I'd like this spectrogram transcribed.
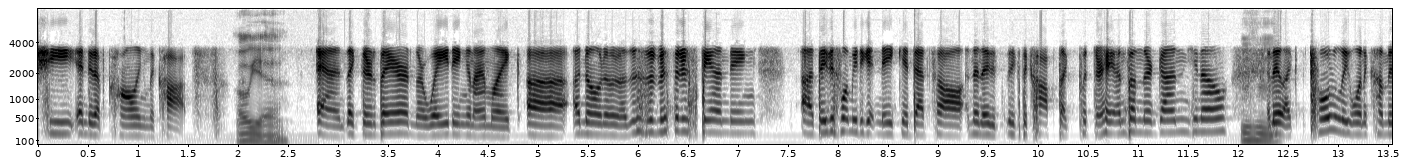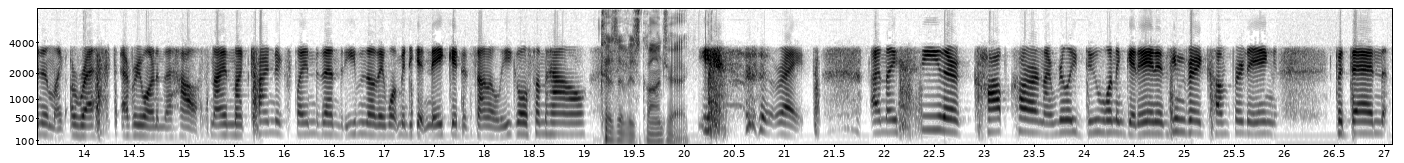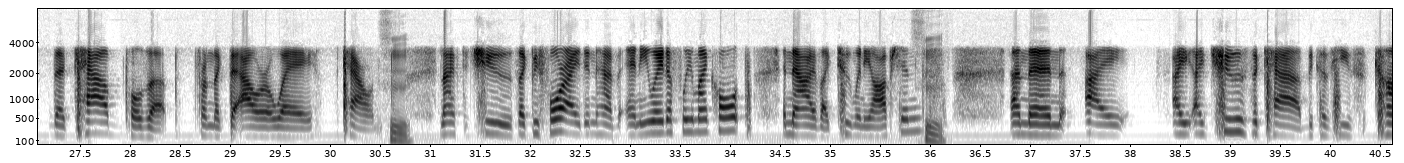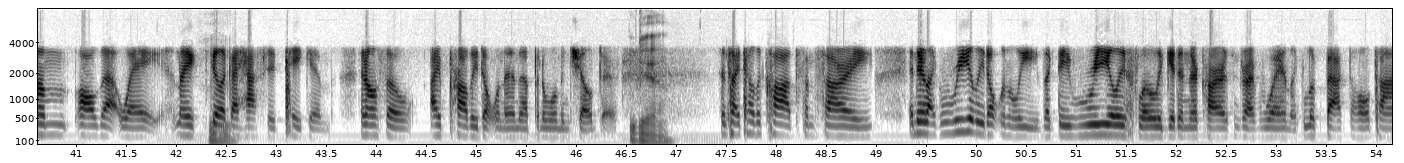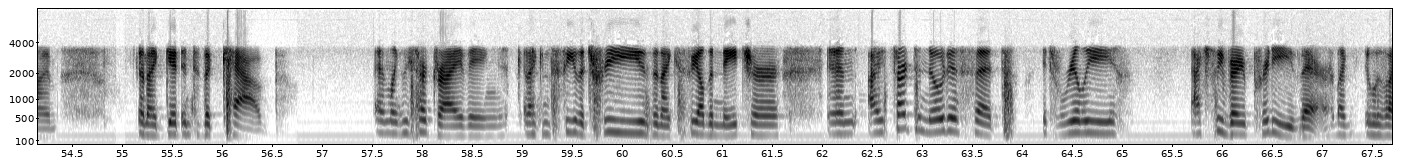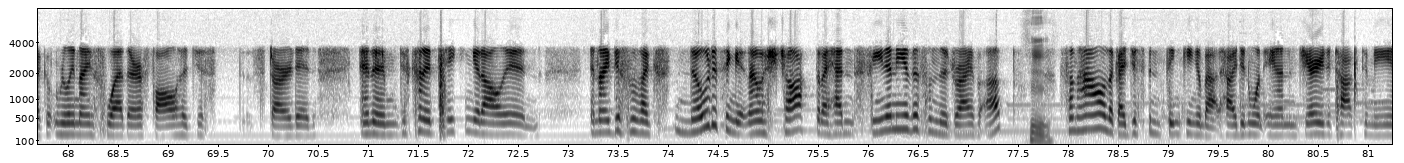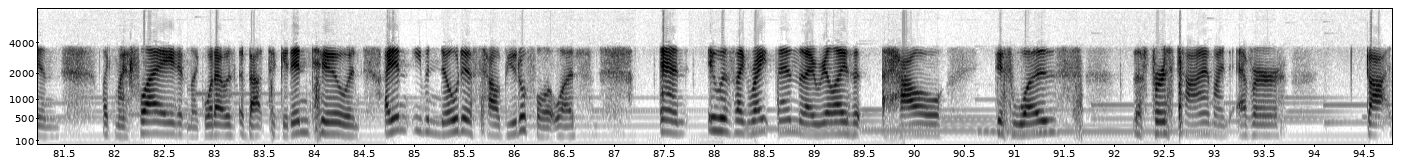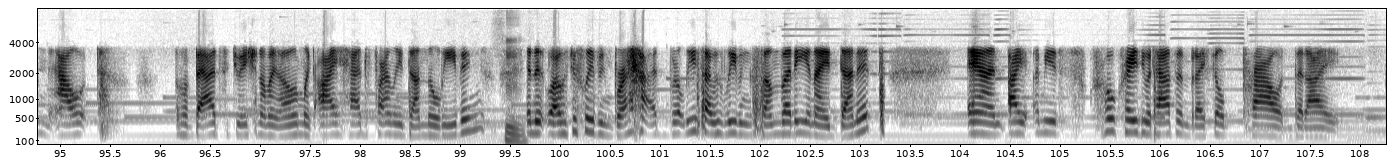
she ended up calling the cops Oh yeah. and like they're there and they're waiting and I'm like, uh, uh no, no, no, this is a misunderstanding. Uh, they just want me to get naked, that's all. And then they, like, the cops like put their hands on their guns, you know, Mhm. and they like totally want to come in and like arrest everyone in the house. And I'm like trying to explain to them that even though they want me to get naked, it's not illegal somehow. Because of his contract. Yeah, right. And I see their cop car, and I really do want to get in. It seems very comforting. But then the cab pulls up from like the hour away town, Hmm. and I have to choose. Like before, I didn't have any way to flee my cult, and now I have like too many options. Hmm. And then I. I, I choose the cab because he's come all that way, and I feel like I have to take him. And also, I probably don't want to end up in a woman's shelter. Yeah. And so I tell the cops, I'm sorry. And they're like, really don't want to leave. Like, they really slowly get in their cars and drive away and, like, look back the whole time. And I get into the cab. And, like, we start driving. And I can see the trees and I can see all the nature. And I start to notice that it's really actually very pretty there. Like, it was, like, really nice weather. Fall had just started. And I'm just kind of taking it all in. And I just was like noticing it, and I was shocked that I hadn't seen any of this on the drive up. Hmm. Somehow, like I'd just been thinking about how I didn't want Anne and Jerry to talk to me, and like my flight, and like what I was about to get into, and I didn't even notice how beautiful it was. And it was like right then that I realized that how this was the first time I'd ever gotten out of a bad situation on my own. Like I had finally done the leaving, Hmm. and it, I was just leaving Brad, but at least I was leaving somebody, and I had done it. And I, I mean, it's so crazy what happened, but I feel proud that I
